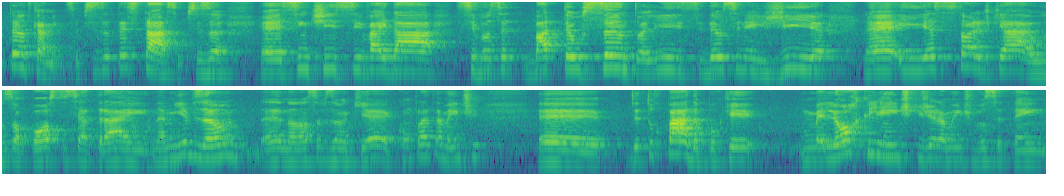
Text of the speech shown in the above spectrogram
não tem outro caminho. Você precisa testar, você precisa é, sentir se vai dar, se você bateu o santo ali, se deu sinergia, né? E essa história de que ah, os opostos se atraem, na minha visão, né, na nossa visão aqui, é completamente é, deturpada, porque o melhor cliente que geralmente você tem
